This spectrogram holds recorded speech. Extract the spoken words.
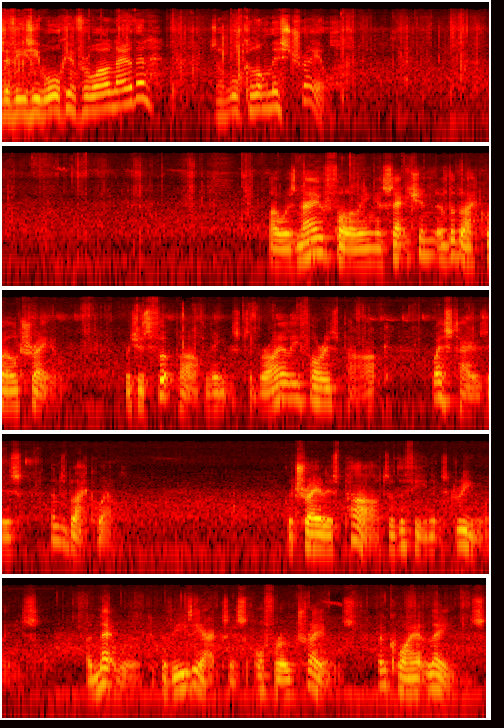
Bit of easy walking for a while now then, as I walk along this trail. I was now following a section of the Blackwell Trail, which has footpath links to Brierley Forest Park, Westhouses and Blackwell. The trail is part of the Phoenix Greenways. a network of easy access off-road trails and quiet lanes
